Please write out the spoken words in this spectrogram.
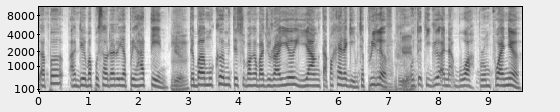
apa ada bapa saudara yang prihatin. Ya. Tebal muka minta sumbangan baju raya yang tak pakai lagi macam pre-love Okey. untuk tiga anak buah perempuannya.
